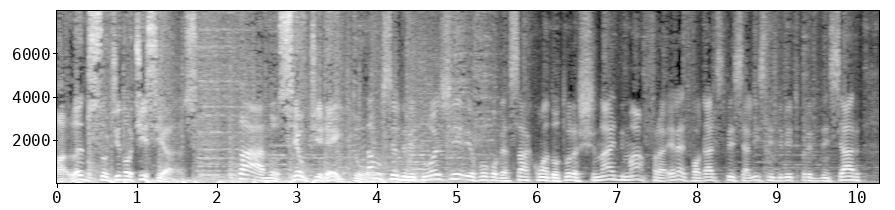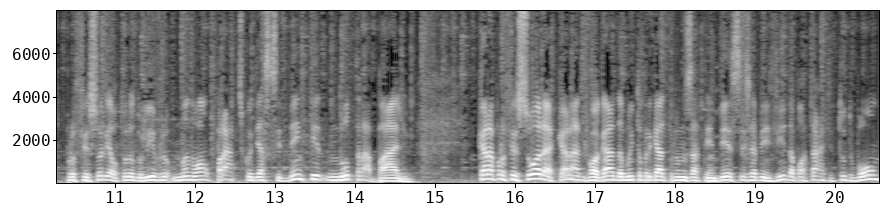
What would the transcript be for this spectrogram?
Balanço de Notícias. Tá no seu direito. Tá no seu direito. Hoje eu vou conversar com a doutora Schneid Mafra. Ela é advogada especialista em direito previdenciário, professora e autora do livro Manual Prático de Acidente no Trabalho. Cara professora, cara advogada, muito obrigado por nos atender. Seja bem-vinda. Boa tarde, tudo bom?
